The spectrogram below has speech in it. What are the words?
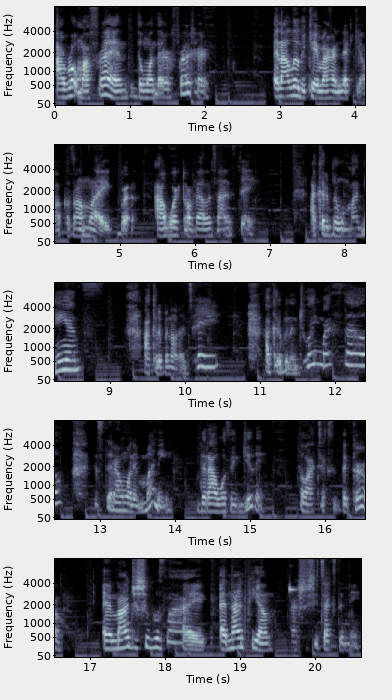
I wrote my friend, the one that referred her. And I literally came at her neck, y'all, because I'm like, bruh, I worked on Valentine's Day. I could have been with my mans. I could have been on a date. I could have been enjoying myself. Instead, I wanted money that I wasn't getting. So I texted the girl. And mind you, she was like, at 9 p.m., actually, she texted me.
